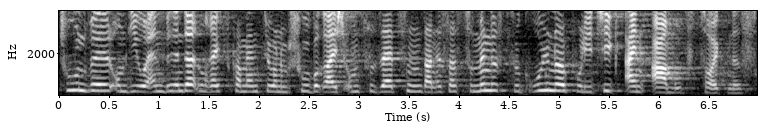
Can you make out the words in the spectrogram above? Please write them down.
tun will, um die UN-Behindertenrechtskonvention im Schulbereich umzusetzen, dann ist das zumindest für grüne Politik ein Armutszeugnis.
